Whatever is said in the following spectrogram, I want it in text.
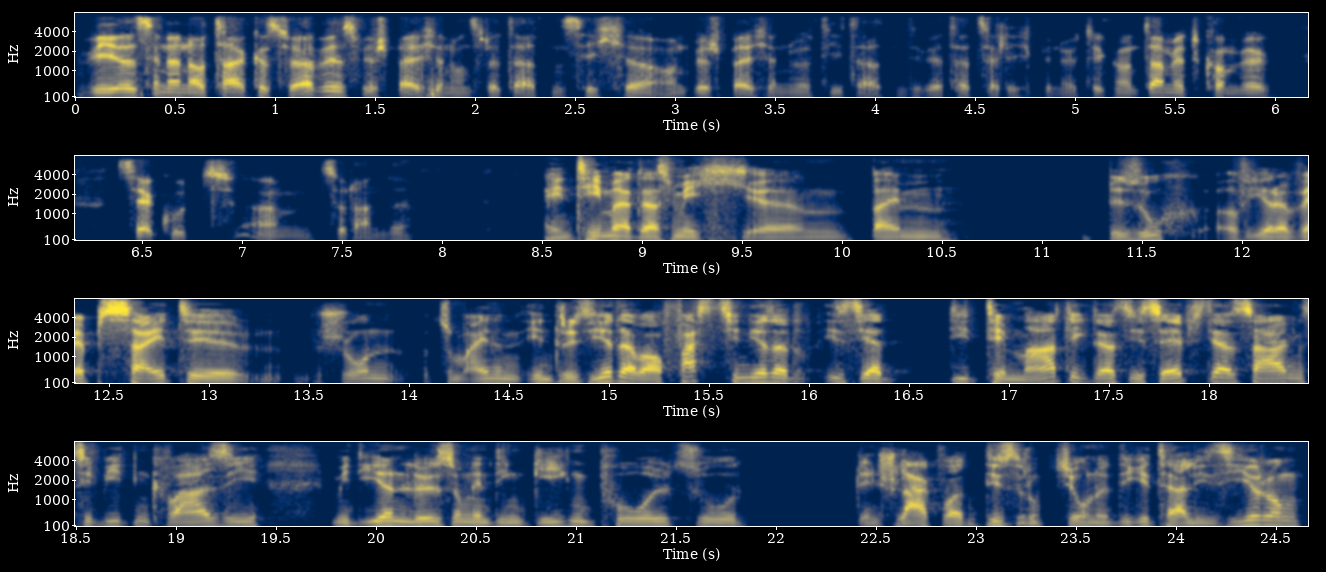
Wir sind ein autarker Service, wir speichern unsere Daten sicher und wir speichern nur die Daten, die wir tatsächlich benötigen. Und damit kommen wir sehr gut ähm, zurande. Ein Thema, das mich ähm, beim Besuch auf Ihrer Webseite schon zum einen interessiert, aber auch fasziniert hat, ist ja die Thematik, dass Sie selbst ja sagen, Sie bieten quasi mit Ihren Lösungen den Gegenpol zu den Schlagworten Disruption und Digitalisierung,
